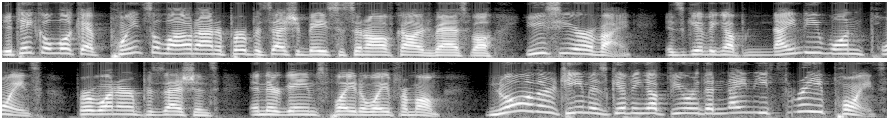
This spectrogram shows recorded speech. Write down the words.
you take a look at points allowed on a per possession basis in all of college basketball. UC Irvine is giving up 91 points per 100 possessions in their games played away from home. No other team is giving up fewer than 93 points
